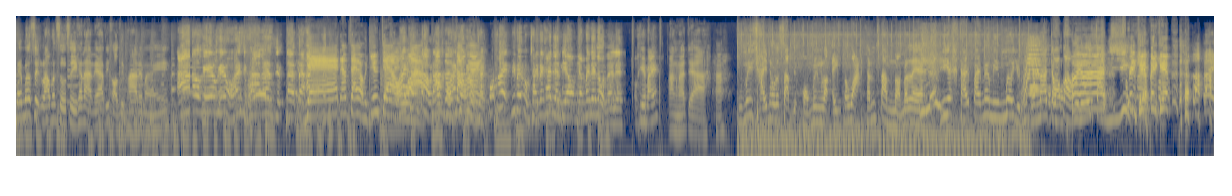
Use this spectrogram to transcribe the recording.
ในเมื่อศึกเรามันสูสีขนาดเนี้ยพี่ขอสิบห้าได้ไหมอ่าโอเคโอเคผมให้สิบห้าก็ได้10แต่แต่ให้ แย่น้ำใจของจิ้มแจ่วขอให้เครื่ว่ะองเก่านะเอาเครื่องเก่าให้ให้ผมไม่พี่เบนผมใช้ไปแค่เดือนเดียว ยังไม่ได้โหลดอะไรเลย โอเคไหมฟังนะจ๊ะฮะกูไม่ใช้โทรศัพท์ของมึงหรอกไอ้สวะชั้นต่ำหนอนแมลงยี่ใช้ไปแม่งมีเมือกอยู่บนหน้าจอเปล่าไม่รู้ใส่ยี่เป็นคลิปเป็นคลิป เฮ้ย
